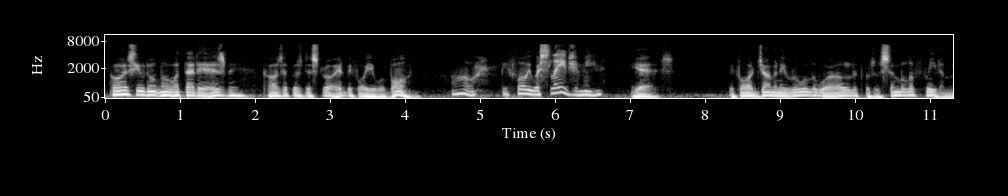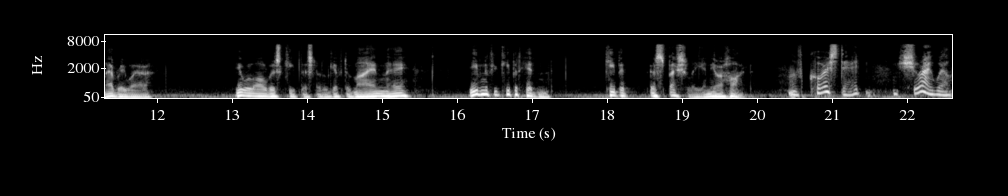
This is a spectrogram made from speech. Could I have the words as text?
Of course, you don't know what that is because it was destroyed before you were born. Oh, before we were slaves, you mean? Yes. Before Germany ruled the world, it was a symbol of freedom everywhere. You will always keep this little gift of mine, eh? Even if you keep it hidden. Keep it especially in your heart. Of course, Dad. Sure I will.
